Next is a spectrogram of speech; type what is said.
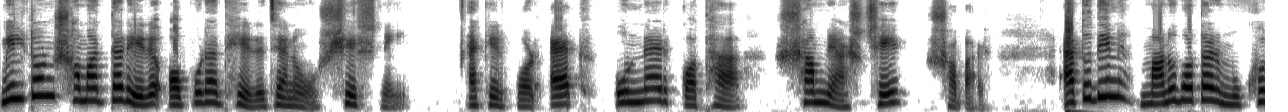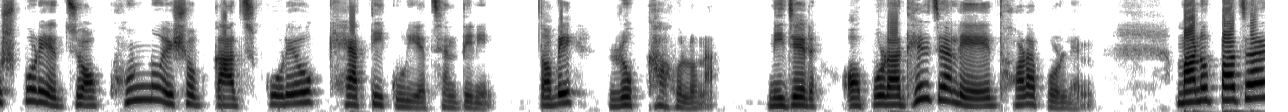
মিল্টন সমাদ্দারের অপরাধের যেন শেষ নেই। একের পর এক অন্যায়ের কথা সামনে আসছে সবার। এতদিন মানবতার মুখোশ পরে জঘন্য এসব কাজ করেও খ্যাতি কুড়িয়েছেন তিনি। তবে রক্ষা হলো না। নিজের অপরাধের জালে ধরা পড়লেন। মানব পাচার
